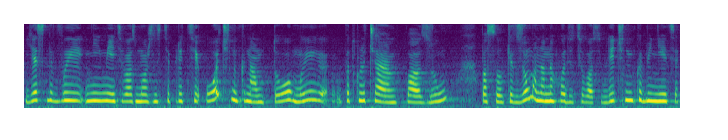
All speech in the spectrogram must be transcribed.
Если вы не имеете возможности прийти очно к нам, то мы подключаем по Zoom, по ссылке в Zoom, она находится у вас в личном кабинете.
